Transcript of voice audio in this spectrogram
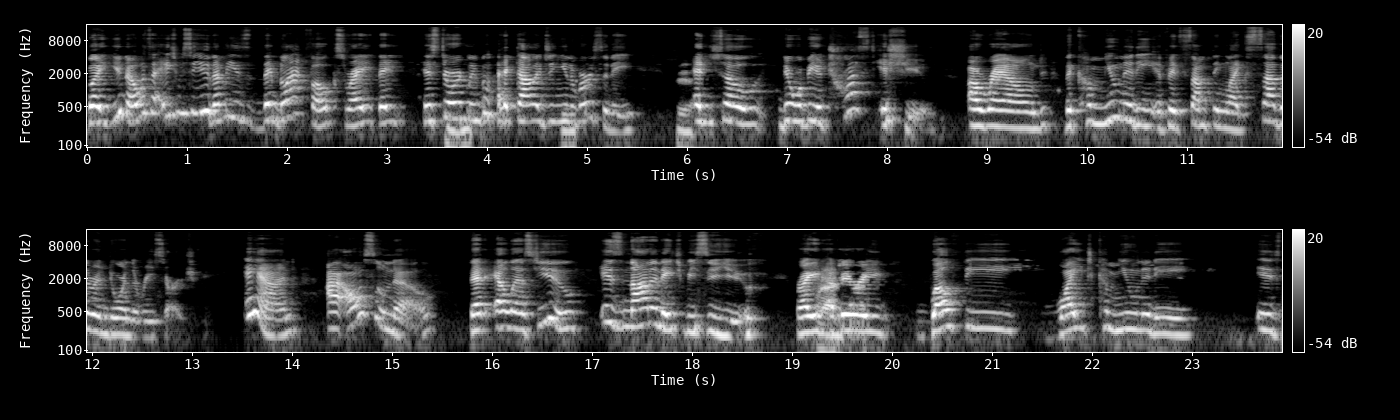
but you know, it's an HBCU. That means they black folks, right? They historically mm-hmm. black college and mm-hmm. university, yeah. and so there will be a trust issue around the community if it's something like Southern during the research. And I also know that LSU is not an HBCU, right? right? A very wealthy white community. Is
